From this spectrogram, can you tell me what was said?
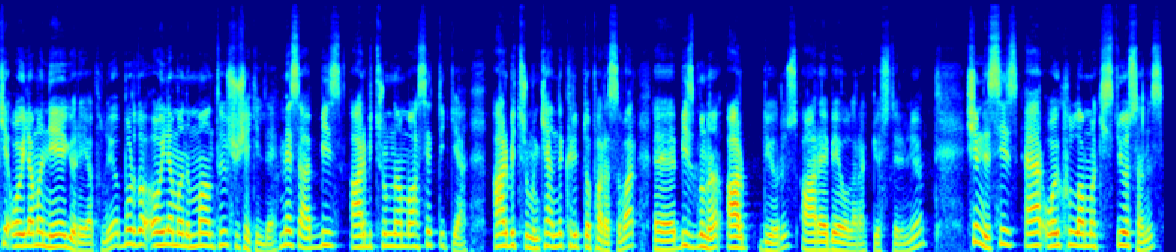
Ki oylama neye göre yapılıyor? Burada oylamanın mantığı şu şekilde. Mesela biz Arbitrum'dan bahsettik ya. Arbitrum'un kendi kripto parası var. E, biz buna ARB diyoruz. ARB olarak gösteriliyor. Şimdi siz eğer oy kullanmak istiyorsanız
